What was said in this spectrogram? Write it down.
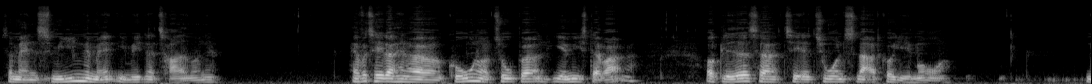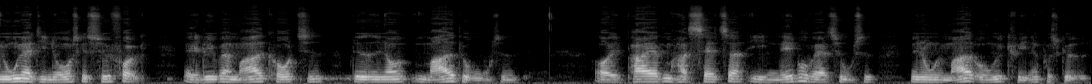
som er en smilende mand i midten af 30'erne. Han fortæller, at han har kone og to børn hjemme i Stavanger, og glæder sig til, at turen snart går hjemover. Nogle af de norske søfolk er i løbet af meget kort tid blevet enormt meget beruset, og et par af dem har sat sig i naboværtshuset med nogle meget unge kvinder på skødet.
